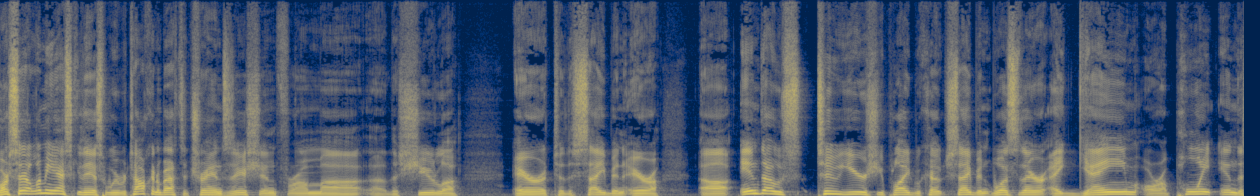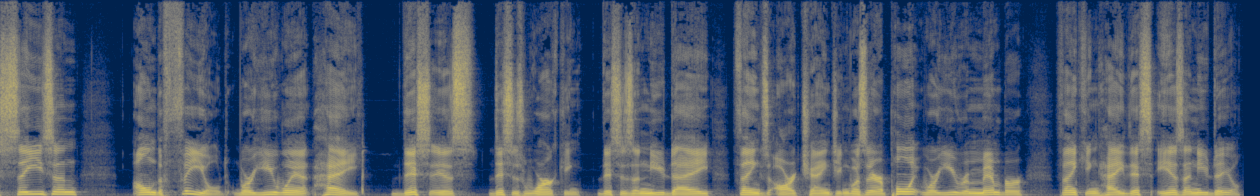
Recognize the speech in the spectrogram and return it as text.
Marcel, let me ask you this. We were talking about the transition from uh, uh, the Shula era to the Saban era. Uh, in those two years you played with Coach Saban, was there a game or a point in the season on the field where you went, "Hey, this is this is working. This is a new day. Things are changing." Was there a point where you remember thinking, "Hey, this is a new deal"?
